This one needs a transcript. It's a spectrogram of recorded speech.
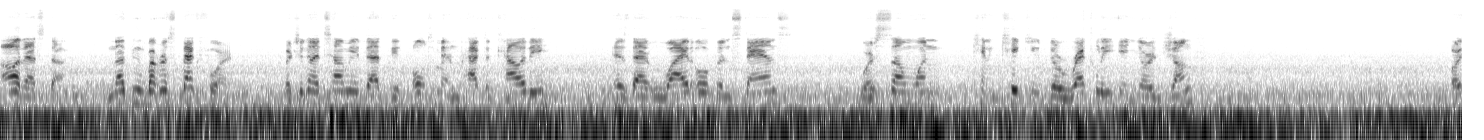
all that stuff. Nothing but respect for it. But you're going to tell me that the ultimate in practicality is that wide open stance where someone can kick you directly in your junk or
